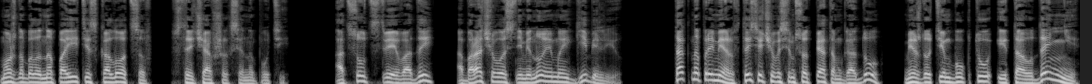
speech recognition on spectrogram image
можно было напоить из колодцев, встречавшихся на пути. Отсутствие воды оборачивалось неминуемой гибелью. Так, например, в 1805 году между Тимбукту и Тауденни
